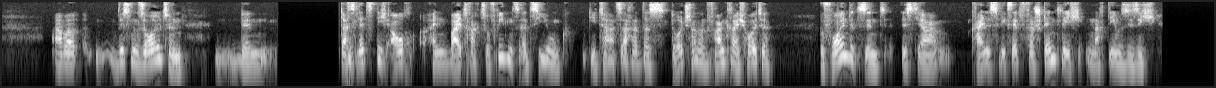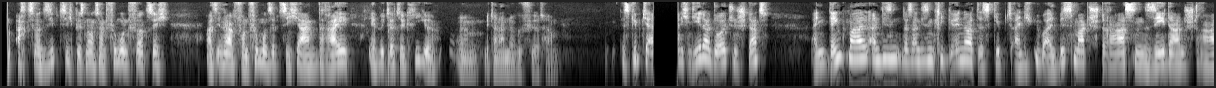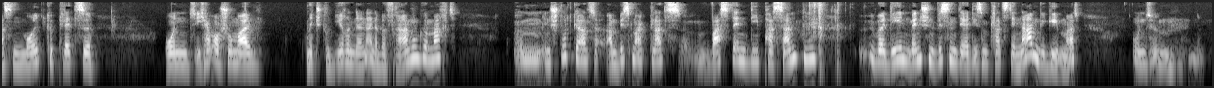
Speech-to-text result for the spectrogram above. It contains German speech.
aber wissen sollten. Denn das letztlich auch ein Beitrag zur Friedenserziehung. Die Tatsache, dass Deutschland und Frankreich heute befreundet sind, ist ja keineswegs selbstverständlich, nachdem sie sich 1870 bis 1945 als innerhalb von 75 Jahren drei erbitterte Kriege äh, miteinander geführt haben. Es gibt ja eigentlich in jeder deutschen Stadt ein Denkmal, an diesen, das an diesen Krieg erinnert. Es gibt eigentlich überall Bismarckstraßen, Sedanstraßen, Moltkeplätze. Und ich habe auch schon mal mit Studierenden eine Befragung gemacht ähm, in Stuttgart am Bismarckplatz, was denn die Passanten über den Menschen wissen, der diesem Platz den Namen gegeben hat. Und ähm,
